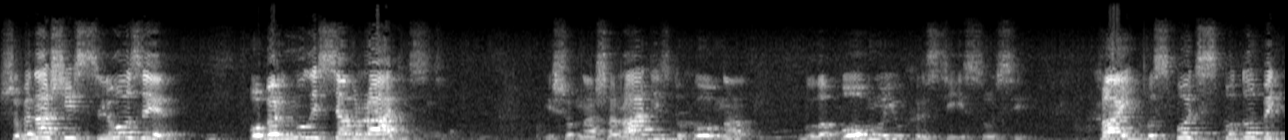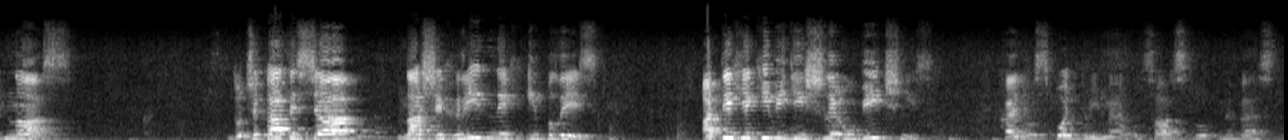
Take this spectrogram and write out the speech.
щоб наші сльози обернулися в радість, і щоб наша радість духовна була повною в Христі Ісусі. Хай Господь сподобить нас дочекатися наших рідних і близьких, а тих, які відійшли у вічність, хай Господь прийме у Царство Небесне.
